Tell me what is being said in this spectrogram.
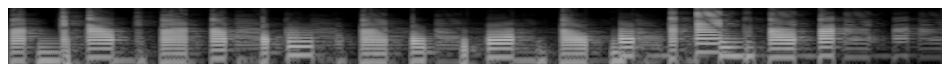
Thank you.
